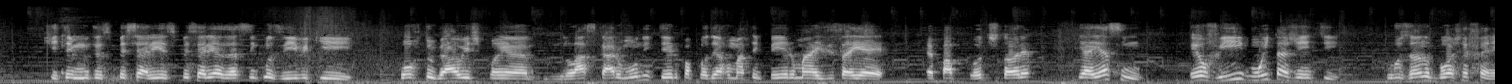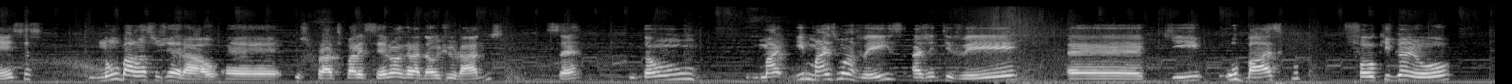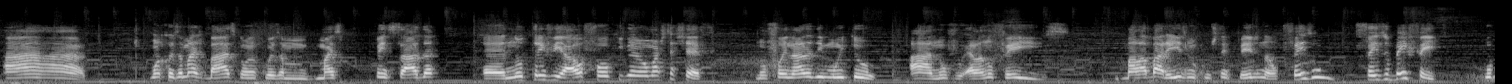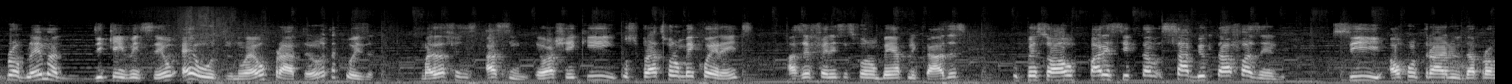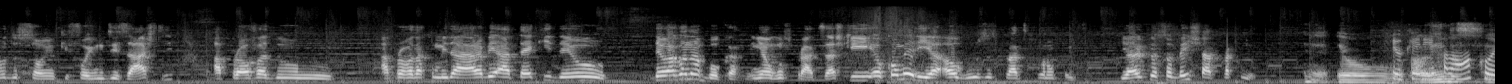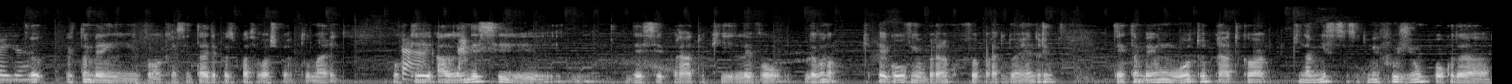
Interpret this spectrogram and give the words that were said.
que tem muitas especiarias, especiarias essas inclusive que Portugal e Espanha lascaram o mundo inteiro para poder arrumar tempero, mas isso aí é é papo outra história. E aí assim, eu vi muita gente usando boas referências. Num balanço geral, é, os pratos pareceram agradar os jurados, certo? Então, e mais uma vez a gente vê é, que o básico foi o que ganhou a uma coisa mais básica, uma coisa mais pensada é, no trivial foi o que ganhou o Masterchef. Não foi nada de muito. Ah, não, ela não fez malabarismo com os temperos, não. Fez, um, fez o bem feito. O problema de quem venceu é outro, não é o prato, é outra coisa. Mas assim, eu achei que os pratos foram bem coerentes, as referências foram bem aplicadas, o pessoal parecia que tava, sabia o que estava fazendo se, ao contrário da prova do sonho, que foi um desastre, a prova do a prova da comida árabe até que deu deu água na boca em alguns pratos. Acho que eu comeria alguns dos pratos que foram feitos. E olha que eu sou bem chato para comer. É, eu, eu queria falar desse, uma coisa. Eu, eu, também vou acrescentar e depois eu passo a voz para tu, Mari. Porque tá. além desse desse prato que levou. Levou não, que pegou o vinho branco, que foi o prato do Andrew, tem também um outro prato que eu que na minha sensação também fugiu um pouco da,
